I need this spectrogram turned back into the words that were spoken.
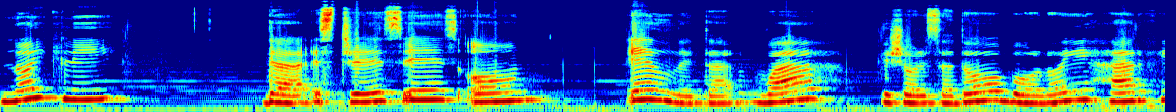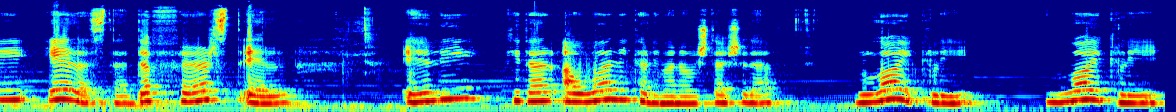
likely the stress is on L letter و فشار صدا بالای حرف L است the first L L که در اول کلمه نوشته شده likely likely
